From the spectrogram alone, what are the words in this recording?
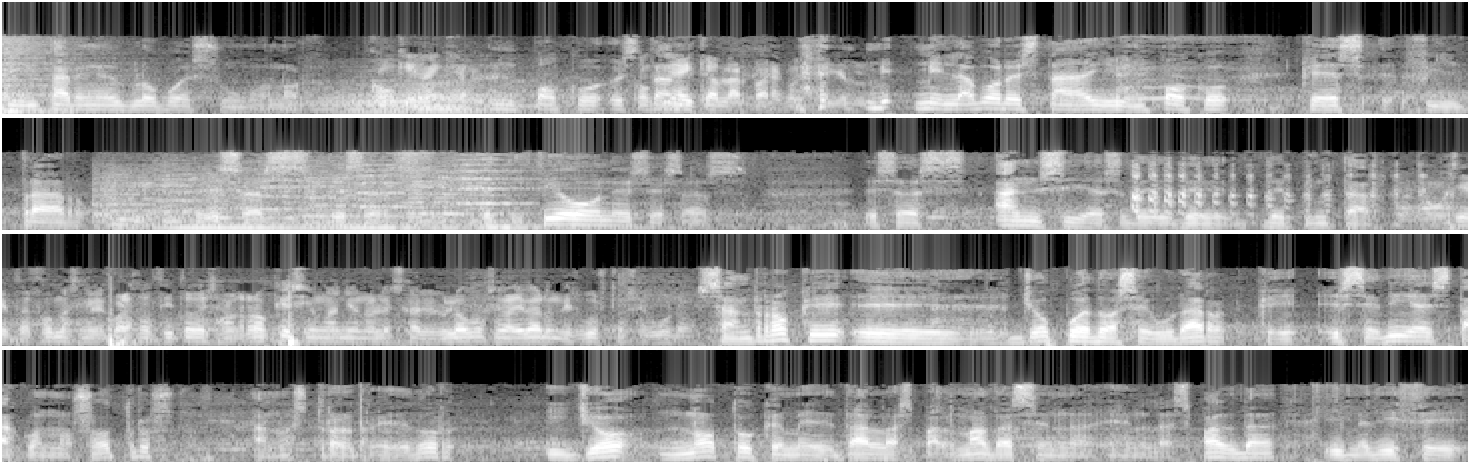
Pintar en el globo es un honor. ¿Con quién hay que hablar? Un poco ¿Con está- quién hay que hablar para conseguirlo? mi, mi labor está ahí un poco, que es filtrar esas, esas peticiones, esas, esas ansias de, de- de pintar. Bueno, de todas formas, en el corazoncito de San Roque, si un año no le sale el globo, se va a llevar un disgusto seguro. San Roque, eh, yo puedo asegurar que ese día está con nosotros, a nuestro alrededor, y yo noto que me da las palmadas en la, en la espalda y me dice,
